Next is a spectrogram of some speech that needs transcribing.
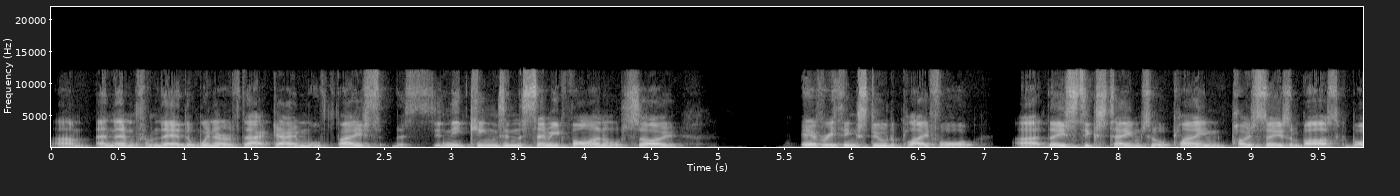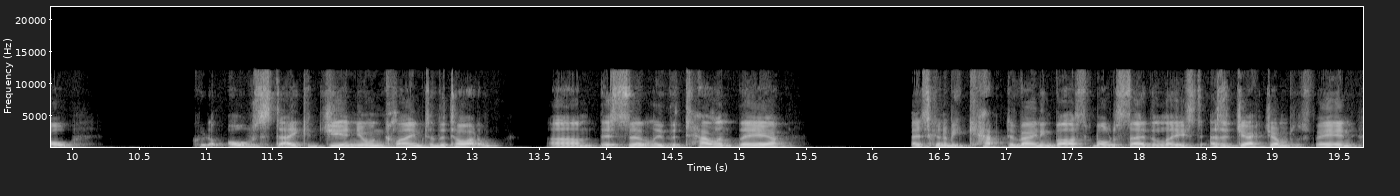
Um, and then from there, the winner of that game will face the Sydney Kings in the semi final. So everything's still to play for. Uh, these six teams who are playing postseason basketball could all stake a genuine claim to the title. Um, there's certainly the talent there. It's going to be captivating basketball to say the least. As a Jack Jumpers fan,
